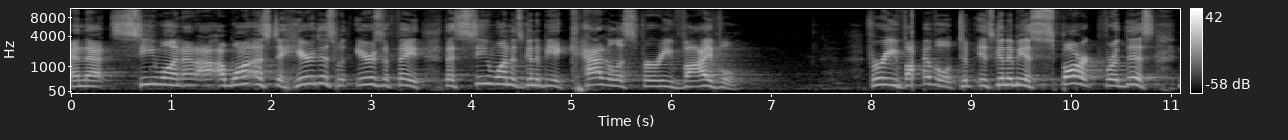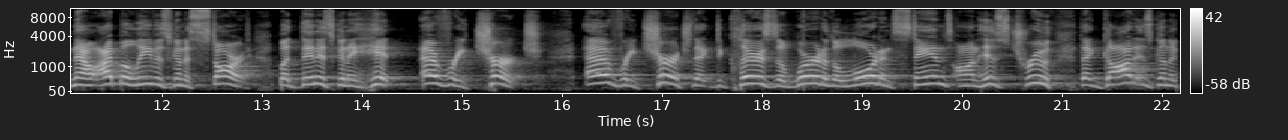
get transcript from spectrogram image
and that C1, and I, want us to hear this with ears of faith, that C1 is going to be a catalyst for revival. For revival, to, it's going to be a spark for this. Now, I believe it's going to start, but then it's going to hit every church every church that declares the word of the Lord and stands on his truth, that God is going to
